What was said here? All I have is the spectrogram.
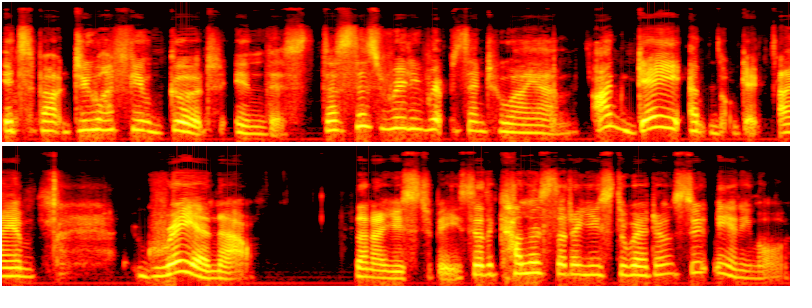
It's about do I feel good in this? Does this really represent who I am? I'm gay, I'm not gay, I am grayer now than I used to be. So the colors that I used to wear don't suit me anymore.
